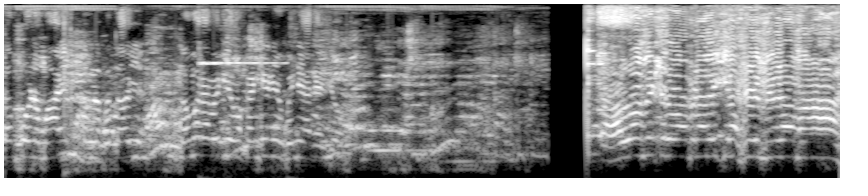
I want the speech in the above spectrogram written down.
સંપૂર્ણ માહિતી તમને બતાવીએ? તો અમારા વિડીયોમાં કન્ટિન્યુ બન્યા રહેજો. હલો મિત્રો, આપણે આવી ગયા છે મેળામાં.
